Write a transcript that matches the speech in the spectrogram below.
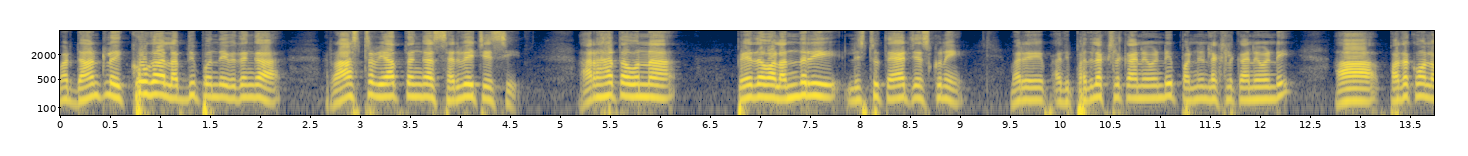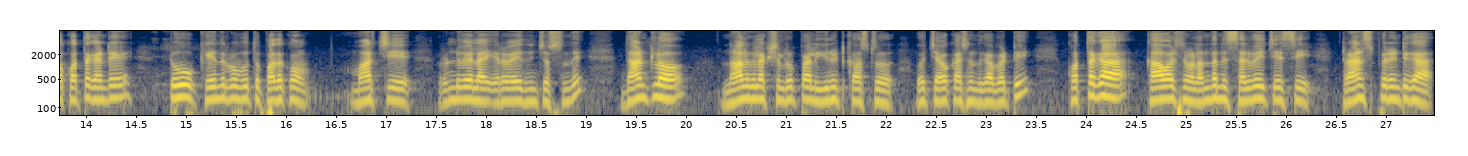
మరి దాంట్లో ఎక్కువగా లబ్ధి పొందే విధంగా రాష్ట్ర వ్యాప్తంగా సర్వే చేసి అర్హత ఉన్న పేదవాళ్ళందరి లిస్టు తయారు చేసుకుని మరి అది పది లక్షలు కానివ్వండి పన్నెండు లక్షలు కానివ్వండి ఆ పథకంలో కొత్తగా అంటే టూ కేంద్ర ప్రభుత్వ పథకం మార్చి రెండు వేల ఇరవై ఐదు నుంచి వస్తుంది. దాంట్లో నాలుగు లక్షల రూపాయలు యూనిట్ కాస్ట్ వచ్చే అవకాశం ఉంది కాబట్టి కొత్తగా కావాల్సిన వాళ్ళందరినీ సర్వే చేసి ట్రాన్స్పరెంట్గా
